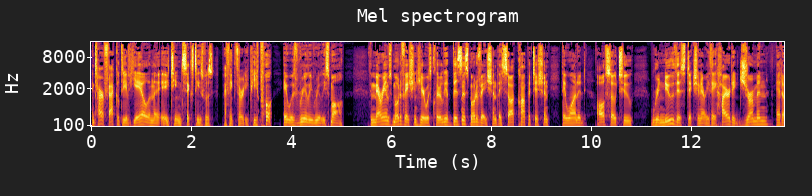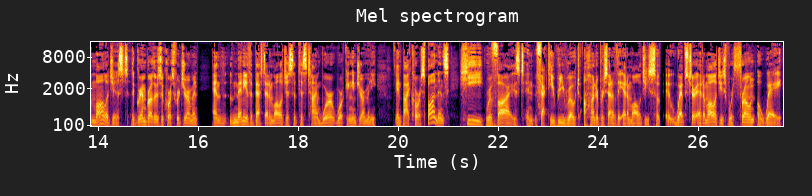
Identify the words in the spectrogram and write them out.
entire faculty of Yale in the 1860s was, I think, 30 people. It was really, really small. The Merriam's motivation here was clearly a business motivation. They saw competition. They wanted also to renew this dictionary. They hired a German etymologist. The Grimm brothers, of course, were German, and many of the best etymologists at this time were working in Germany. And by correspondence, he revised, in fact, he rewrote 100% of the etymologies. So Webster etymologies were thrown away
